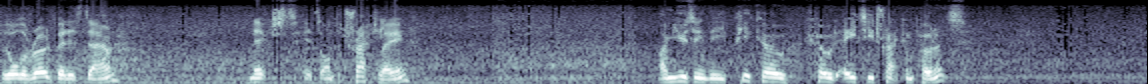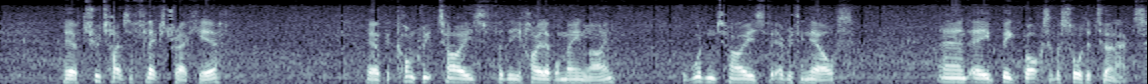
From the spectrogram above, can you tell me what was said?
With all the road is down, next it's on to track laying. I'm using the Peco Code 80 track components. They have two types of flex track here. They have the concrete ties for the high level main line, the wooden ties for everything else, and a big box of assorted turnouts.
